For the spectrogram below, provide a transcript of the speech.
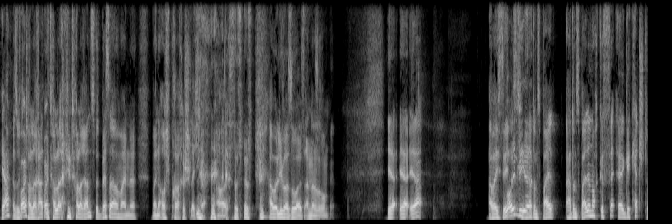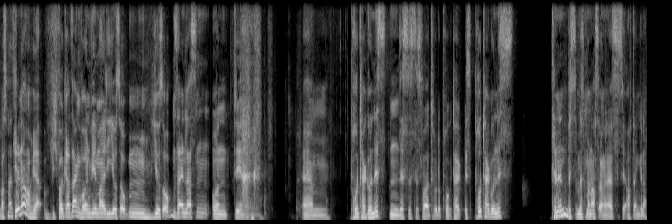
ja, Also voll, die, Toleranz, die, Toler die Toleranz wird besser, meine, meine Aussprache schlechter. aber, ist, aber lieber so als andersrum. Ja, ja, ja. Aber ich sehe, das wir- hat uns, beid, hat uns beide noch äh, gecatcht. Was meinst du? Genau, ja. Ich wollte gerade sagen, wollen wir mal die US Open, US Open sein lassen und den ähm, Protagonisten, das ist das Wort, oder Protag ist Protagonistinnen, müsste muss man auch sagen, das ist ja auch dann genau,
